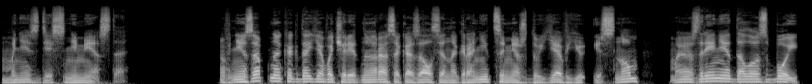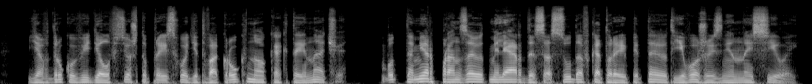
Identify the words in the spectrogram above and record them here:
мне здесь не место. Внезапно, когда я в очередной раз оказался на границе между явью и сном, мое зрение дало сбой, я вдруг увидел все, что происходит вокруг, но как-то иначе. Будто мир пронзают миллиарды сосудов, которые питают его жизненной силой.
